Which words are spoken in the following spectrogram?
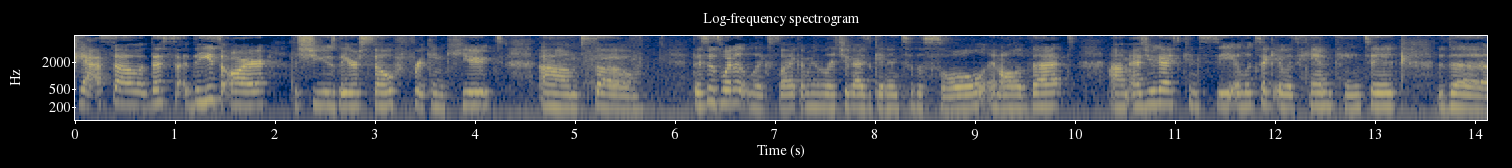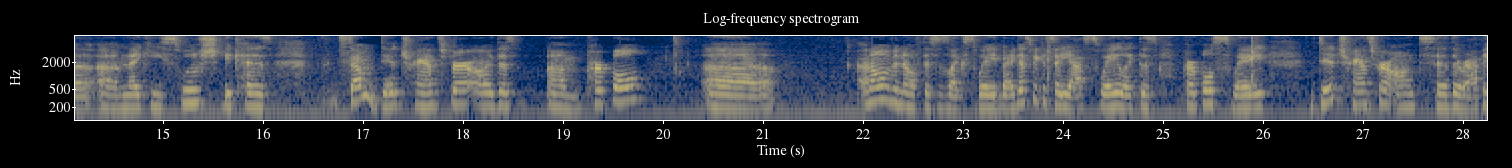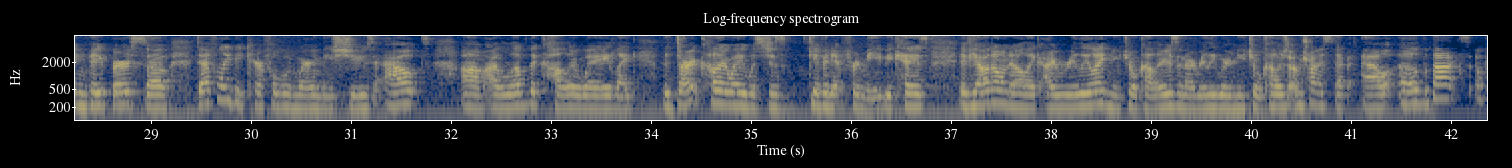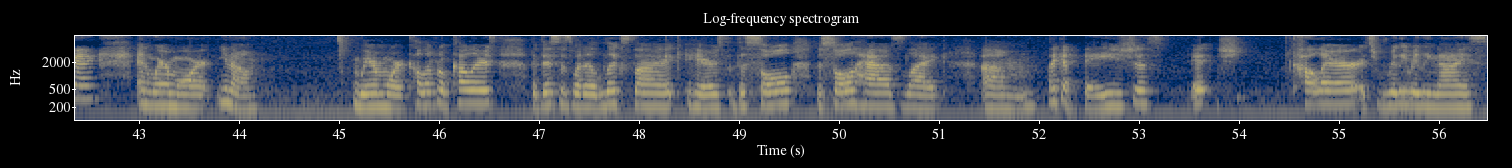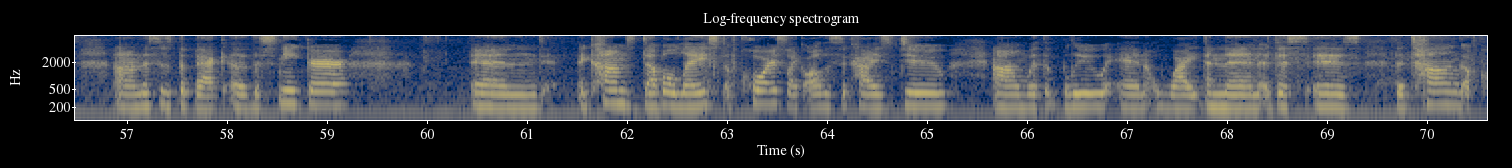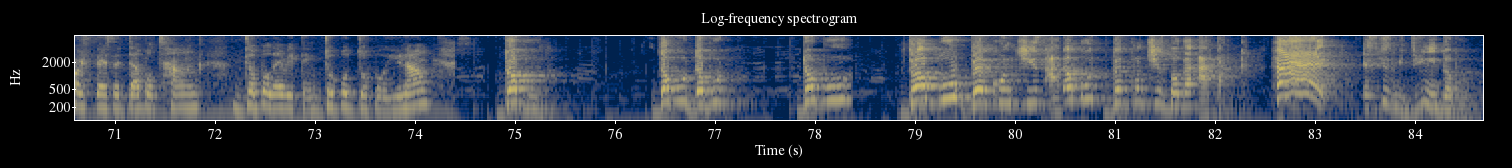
yeah so this these are the shoes they are so freaking cute um so this is what it looks like. I'm going to let you guys get into the sole and all of that. Um, as you guys can see it looks like it was hand painted the um, nike swoosh because some did transfer or this um, purple uh, I don't even know if this is like suede, but I guess we could say, yeah, suede, like this purple suede did transfer onto the wrapping paper so definitely be careful when wearing these shoes out. Um, I love the colorway like the dark colorway was just giving it for me because if y'all don't know like I really like neutral colors and I really wear neutral colors. I'm trying to step out of the box okay and wear more you know wear more colorful colors but this is what it looks like. Here's the sole. The sole has like um like a beige it color. It's really, really nice. Um, this is the back of the sneaker. And it comes double laced, of course, like all the Sacai's do. Um, with blue and white and then this is the tongue of course there's a double tongue double everything double double you know double double double double double bacon cheese double bacon cheeseburger attack Excuse me, do you need double?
